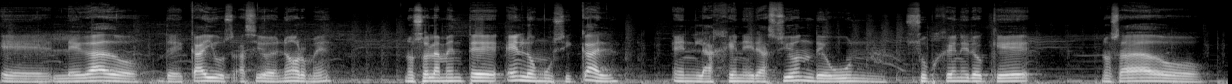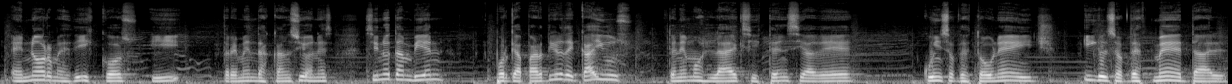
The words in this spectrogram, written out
el legado de Caius ha sido enorme, no solamente en lo musical, en la generación de un subgénero que nos ha dado enormes discos y tremendas canciones, sino también porque a partir de Caius tenemos la existencia de Queens of the Stone Age, Eagles of Death Metal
